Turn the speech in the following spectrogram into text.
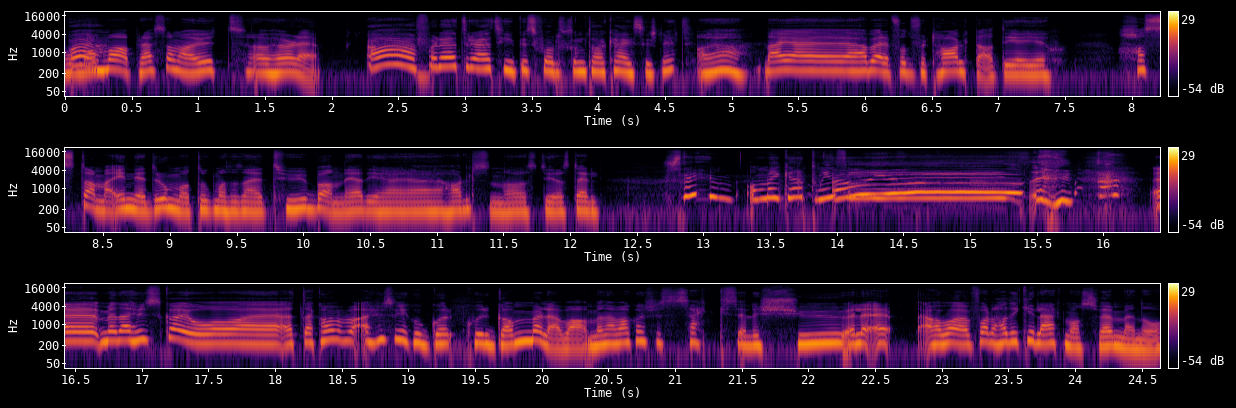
Og oh, ja. mamma pressa meg ut av hølet. Ah, for det tror jeg er typisk folk som tar keisersnitt. Oh, ja. Nei, jeg, jeg, har bare fått fortalt at de hasta meg inn i et rom og tok masse tuber ned i halsen og styr og stell. Same! Oh my god, we Oh, uh, men jeg husker jo eh, at jeg, kan, jeg husker ikke hvor, hvor, gammel jeg var, men jeg var kanskje seks eller sju. Eller jeg, jeg, var, jeg hadde ikke lært meg å svømme ennå.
